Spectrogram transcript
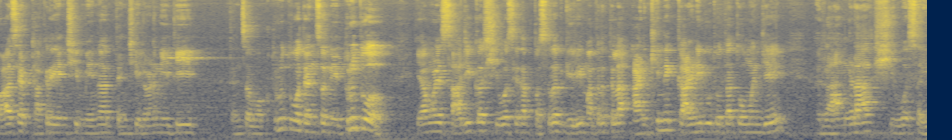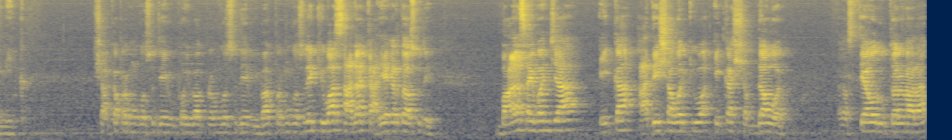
बाळासाहेब ठाकरे यांची मेहनत त्यांची रणनीती त्यांचं वक्तृत्व त्यांचं नेतृत्व यामुळे साहजिकच शिवसेना पसरत गेली. मात्र त्याला आणखीन एक कारणीभूत होता तो म्हणजे रांगडा शिवसैनिक. शाखा प्रमुख असू दे उपविभाग प्रमुख असू दे विभाग प्रमुख असू दे किंवा साधा कार्यकर्ता असू दे बाळासाहेबांच्या एका आदेशावर किंवा एका शब्दावर रस्त्यावर उतरणारा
